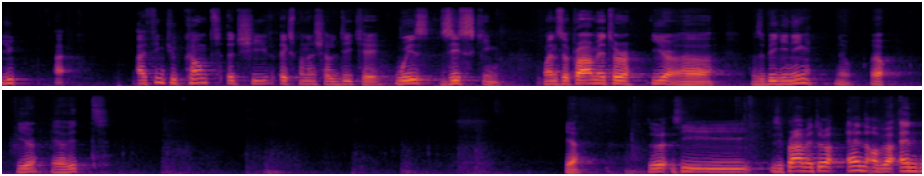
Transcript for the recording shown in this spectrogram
you, I, I think you can't achieve exponential decay with this scheme. When the parameter here uh, at the beginning, no, well, here you have it. Yeah, the, the, the parameter n over n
